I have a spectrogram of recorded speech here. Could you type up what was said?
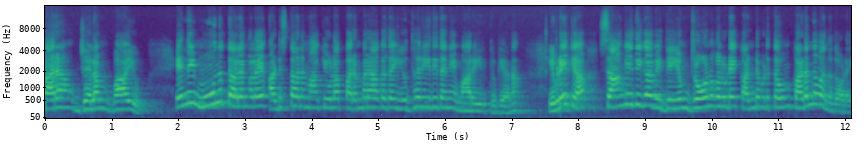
കര ജലം വായു എന്നീ മൂന്ന് തലങ്ങളെ അടിസ്ഥാനമാക്കിയുള്ള പരമ്പരാഗത യുദ്ധരീതി തന്നെ മാറിയിരിക്കുകയാണ്. ഇവിടേക്ക് സാങ്കേതിക വിദ്യയും ഡ്രോണുകളുടെ കണ്ടുപിടുത്തവും കടന്നു വന്നതോടെ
